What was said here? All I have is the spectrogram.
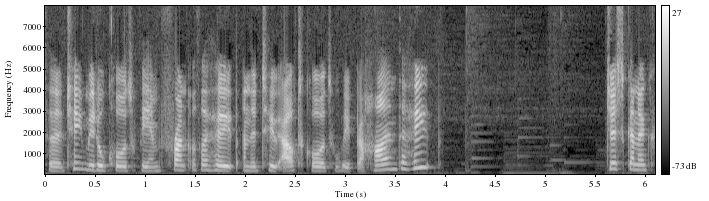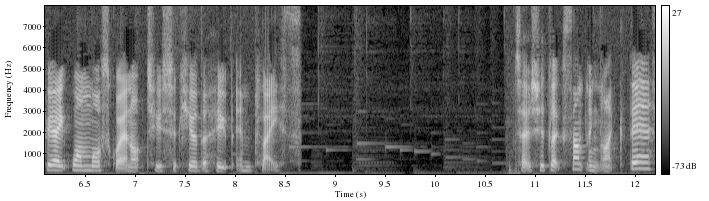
So the two middle cords will be in front of the hoop and the two outer cords will be behind the hoop. Just going to create one more square knot to secure the hoop in place. So it should look something like this.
